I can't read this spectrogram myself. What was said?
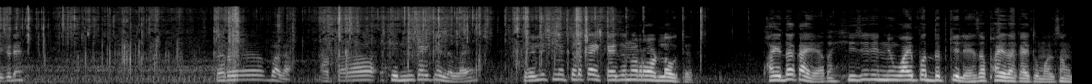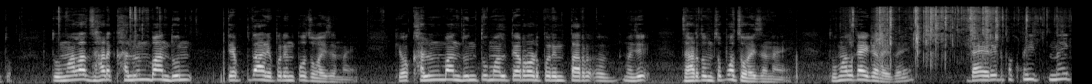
तिकडे? तर बघा आता त्यांनी काय केलेलं आहे ट्रेलिस मेथड काय काय जण रॉड लावतात फायदा काय आहे? आता ही जी त्यांनी वाय पद्धत केली आहे, ह्याचा फायदा काय तुम्हाला सांगतो? तुम्हाला झाड खालून बांधून त्या तारेपर्यंत पोचवायचं नाही. किंवा खालून बांधून तुम्हाला त्या रॉडपर्यंत तार म्हणजे झाड तुमचं पोचवायचं नाही. तुम्हाला काय करायचं आहे? डायरेक्ट फक्त इथनं एक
